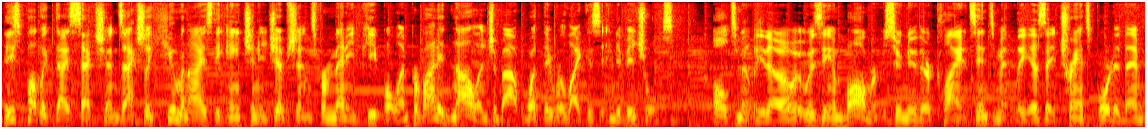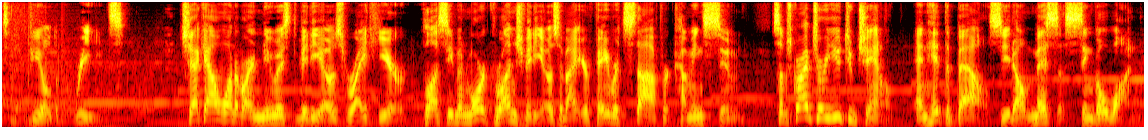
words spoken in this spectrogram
These public dissections actually humanized the ancient Egyptians for many people and provided knowledge about what they were like as individuals. Ultimately, though, it was the embalmers who knew their clients intimately as they transported them to the field of reeds. Check out one of our newest videos right here. Plus, even more grunge videos about your favorite stuff are coming soon. Subscribe to our YouTube channel and hit the bell so you don't miss a single one.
